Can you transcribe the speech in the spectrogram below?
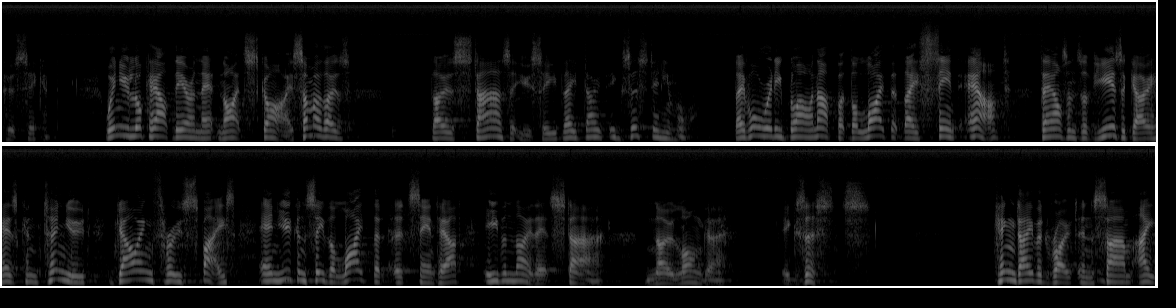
per second. When you look out there in that night sky, some of those, those stars that you see, they don't exist anymore. They've already blown up, but the light that they sent out thousands of years ago has continued going through space, and you can see the light that it sent out, even though that star no longer exists. King David wrote in Psalm 8,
